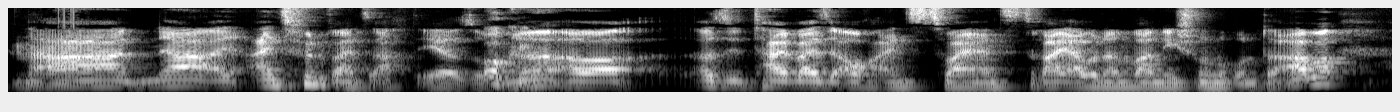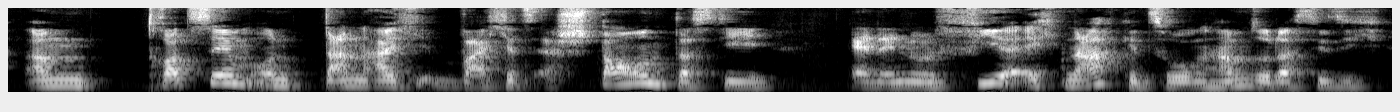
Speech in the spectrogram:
Na, na, 1,5, 1,8 eher so, okay. ne? Aber, also teilweise auch 1,2, 1,3, aber dann waren die schon runter. Aber ähm, trotzdem, und dann ich, war ich jetzt erstaunt, dass die RD04 echt nachgezogen haben, so dass die sich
